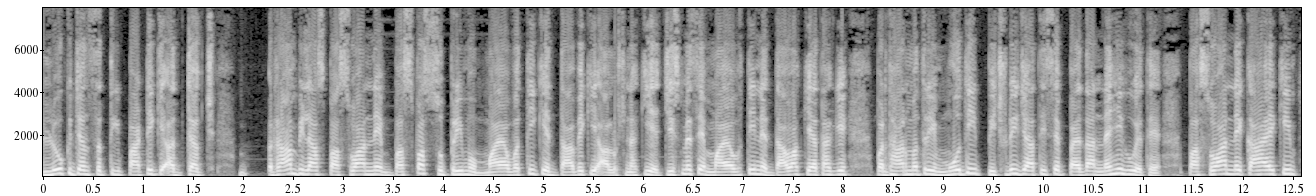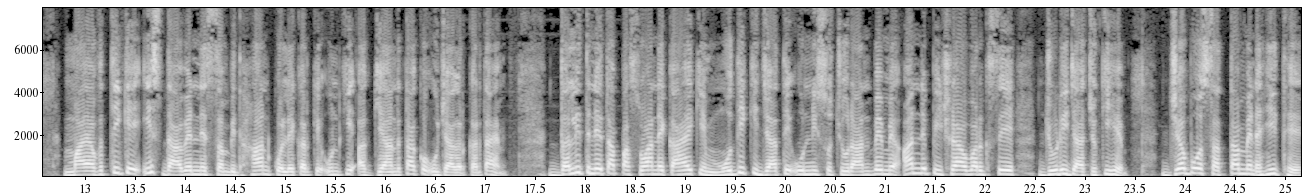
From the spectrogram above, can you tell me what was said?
लोक जनशक्ति पार्टी के अध्यक्ष रामविलास पासवान ने बसपा सुप्रीमो मायावती के दावे की आलोचना की है, जिसमें से मायावती ने दावा किया था कि प्रधानमंत्री मोदी पिछड़ी जाति से पैदा नहीं हुए थे। पासवान ने कहा है कि मायावती के इस दावे ने संविधान को लेकर के उनकी अज्ञानता को उजागर करता है। दलित नेता पासवान ने कहा है कि मोदी की जाति उन्नीस सौ चौरानवे में अन्य पिछड़ा वर्ग से जुड़ी जा चुकी है। जब वो सत्ता में नहीं थे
